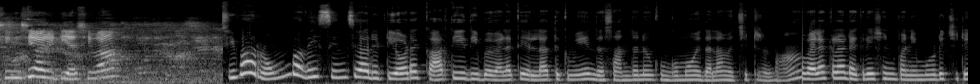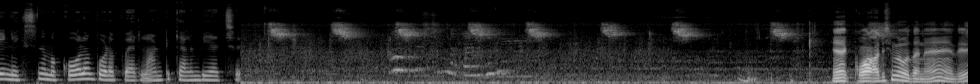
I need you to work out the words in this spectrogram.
சின்சியாரிட்டியா சிவா? சிவா ரொம்பவே சின்சியாரிட்டியோட கார்த்திகை தீப விளக்கு எல்லாத்துக்குமே இந்த சந்தனம் குங்குமம் இதெல்லாம் வச்சுட்டு இருந்தான். விளக்கெல்லாம் டெக்கரேஷன் பண்ணி முடிச்சுட்டு நெக்ஸ்ட் நம்ம கோலம் போட போயிடலான்ட்டு கிளம்பியாச்சு. ஏன் கோ அரிசி மாவு தானே இது?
